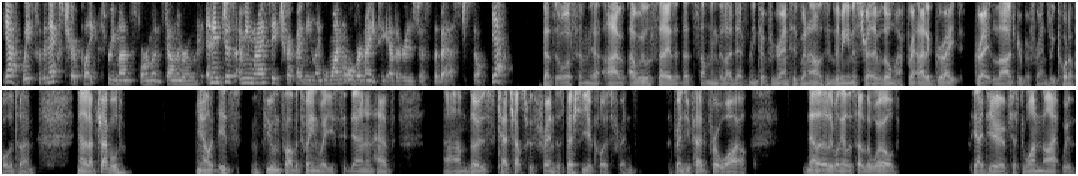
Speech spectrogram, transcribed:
yeah, wait for the next trip like three months, four months down the road. And it just, I mean, when I say trip, I mean like one overnight together is just the best. So, yeah. That's awesome. Yeah, I, I will say that that's something that I definitely took for granted when I was in, living in Australia with all my friends. I had a great, great large group of friends. We caught up all the time. Now that I've traveled, you know, it's few and far between where you sit down and have um, those catch ups with friends, especially your close friends, the friends you've had for a while. Now that I live on the other side of the world, the idea of just one night with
